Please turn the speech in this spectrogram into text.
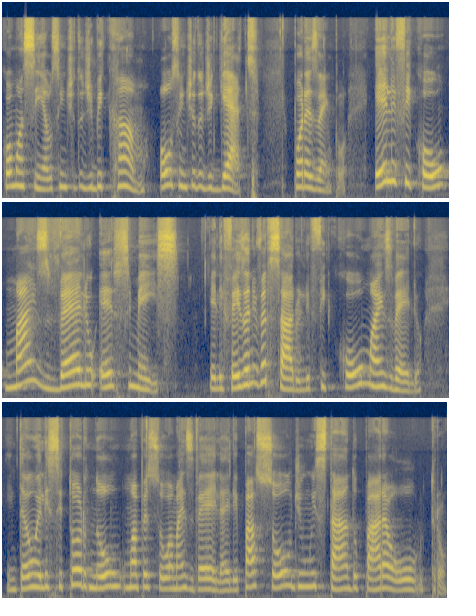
Como assim? É o sentido de become ou o sentido de get. Por exemplo, ele ficou mais velho esse mês. Ele fez aniversário, ele ficou mais velho. Então, ele se tornou uma pessoa mais velha, ele passou de um estado para outro.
